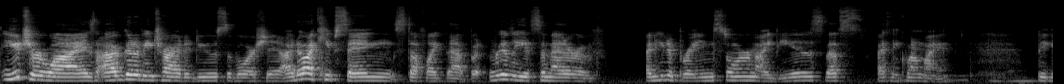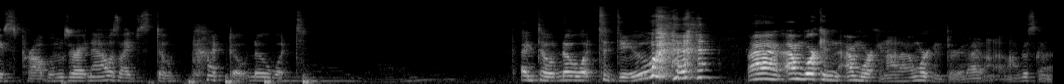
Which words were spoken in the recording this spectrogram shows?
future wise, I'm gonna be trying to do some more shit. I know I keep saying stuff like that, but really it's a matter of I need to brainstorm ideas. That's I think one of my biggest problems right now is I just don't I don't know what to, I don't know what to do. I'm, I'm working I'm working on it. I'm working through it. I don't know. I'm just gonna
